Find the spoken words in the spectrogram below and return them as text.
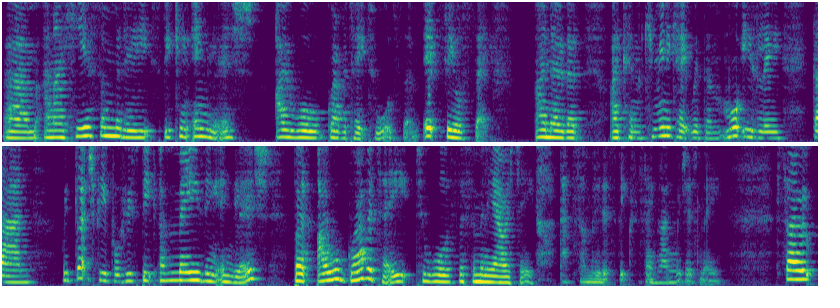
um, and I hear somebody speaking English, I will gravitate towards them. It feels safe. I know that I can communicate with them more easily than with Dutch people who speak amazing English, but I will gravitate towards the familiarity. That's somebody that speaks the same language as me. So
